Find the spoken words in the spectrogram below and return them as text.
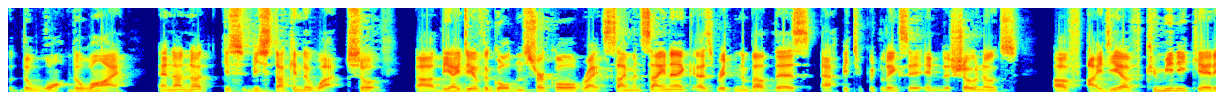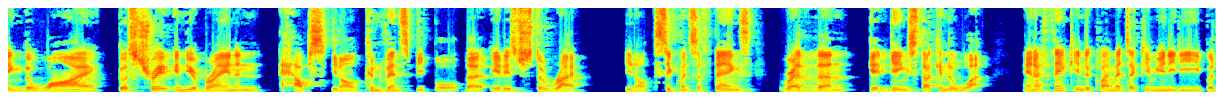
the the why and not not be stuck in the what. So uh, the idea of the golden circle, right? Simon Sinek has written about this. Happy to put links in the show notes of idea of communicating the why goes straight into your brain and helps you know convince people that it is just the right you know sequence of things rather than get, getting stuck in the what. And I think in the climate tech community, but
